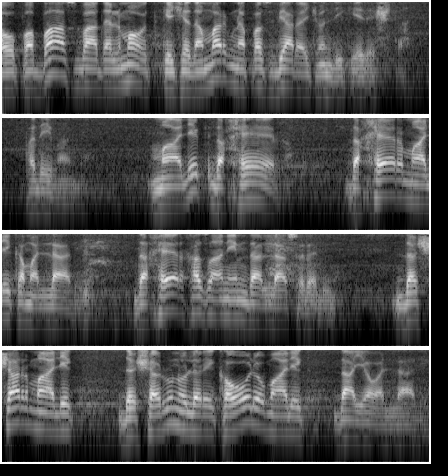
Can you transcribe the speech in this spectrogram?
او په باس بعد الموت کې چې د مرګ نه پس بیا را ژوندې کېدشته په دې باندې مالک د خیر د خیر مالک هم الله دی د خیر خزانه هم د الله سره دی د شر مالک د شرونو لري کولو مالک دا یو الله دی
